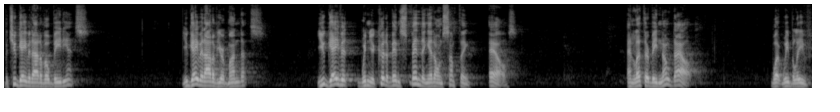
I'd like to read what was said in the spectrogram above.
but you gave it out of obedience. You gave it out of your abundance. You gave it when you could have been spending it on something else. And let there be no doubt what we believe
